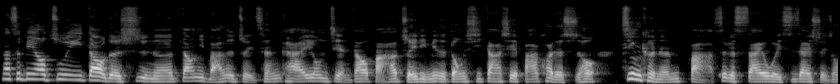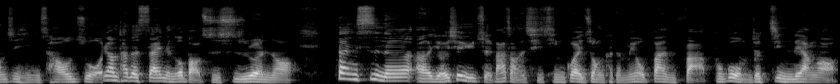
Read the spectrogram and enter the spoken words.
那这边要注意到的是呢，当你把它的嘴撑开，用剪刀把它嘴里面的东西大卸八块的时候，尽可能把这个鳃维持在水中进行操作，让它的鳃能够保持湿润哦。但是呢，呃，有一些鱼嘴巴长得奇形怪状，可能没有办法。不过我们就尽量哦。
